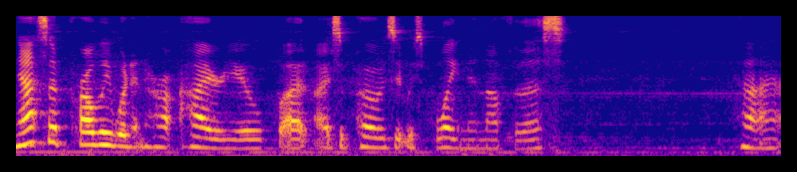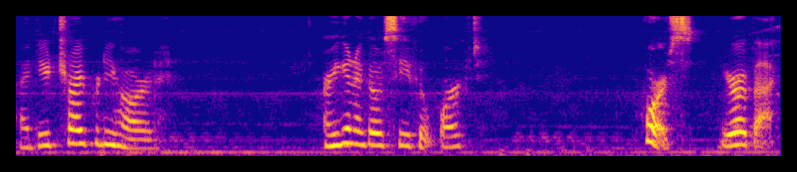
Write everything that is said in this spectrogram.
NASA probably wouldn't hire you, but I suppose it was blatant enough for this. Uh, I do try pretty hard. Are you gonna go see if it worked? Of course. You're right back.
